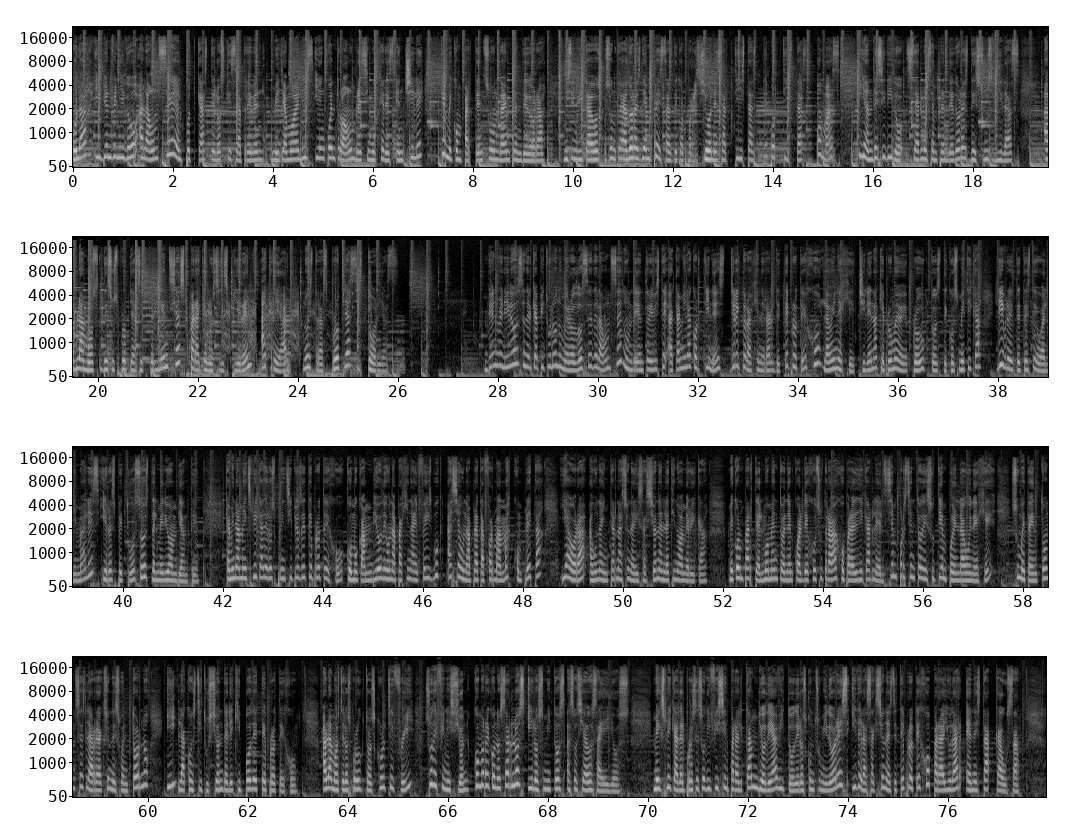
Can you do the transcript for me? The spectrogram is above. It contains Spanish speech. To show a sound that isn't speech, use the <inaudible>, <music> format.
Hola y bienvenido a la 11, el podcast de los que se atreven. Me llamo Alice y encuentro a hombres y mujeres en Chile que me comparten su onda emprendedora. Mis invitados son creadores de empresas, de corporaciones, artistas, deportistas o más y han decidido ser los emprendedores de sus vidas. Hablamos de sus propias experiencias para que nos inspiren a crear nuestras propias historias. Bienvenidos en el capítulo número 12 de la 11, donde entrevisté a Camila Cortines, directora general de Te Protejo, la ONG chilena que promueve productos de cosmética libres de testeo animales y respetuosos del medio ambiente. Camila me explica de los principios de Te Protejo, cómo cambió de una página de Facebook hacia una plataforma más completa y ahora a una internacionalización en Latinoamérica. Me comparte el momento en el cual dejó su trabajo para dedicarle el 100% de su tiempo en la ONG, su meta entonces la reacción de su entorno y la constitución del equipo de Te Protejo. Hablamos de los productos cruelty free, su definición, cómo reconocerlos y los mitos asociados a ellos. Me explica del proceso difícil para el cambio de hábito de los consumidores y de las acciones de Te Protejo para ayudar en esta causa.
